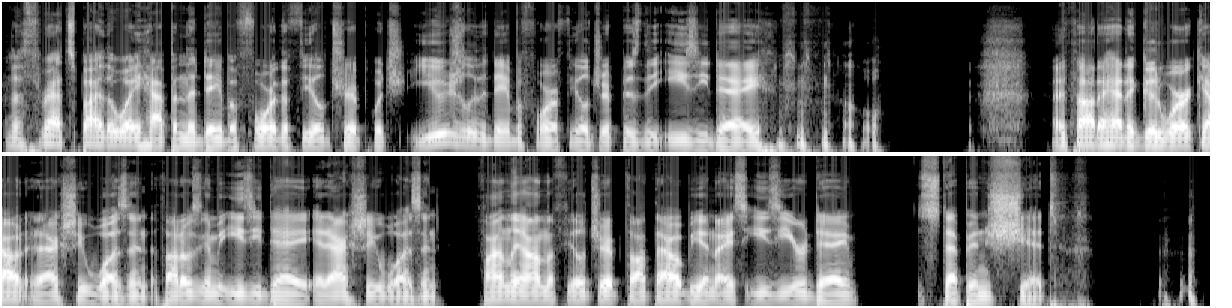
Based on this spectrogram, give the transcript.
The threats, by the way, happened the day before the field trip, which usually the day before a field trip is the easy day. no. I thought I had a good workout. It actually wasn't. I thought it was going to be easy day. It actually wasn't. Finally on the field trip, thought that would be a nice, easier day. Step in shit.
